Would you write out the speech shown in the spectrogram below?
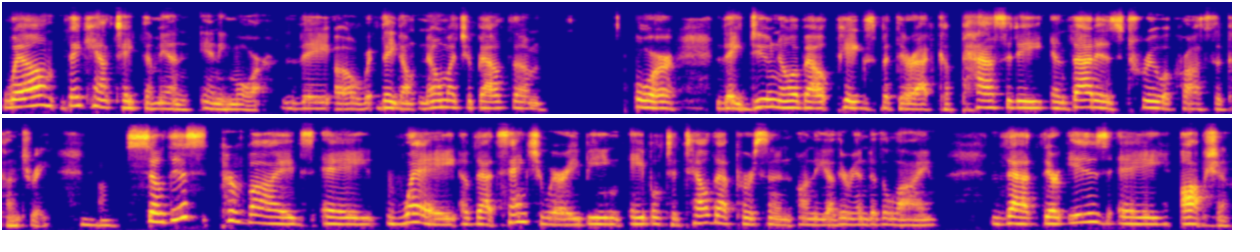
Well, they can't take them in anymore. They uh, they don't know much about them, or they do know about pigs, but they're at capacity, and that is true across the country. Mm-hmm. So this provides a way of that sanctuary being able to tell that person on the other end of the line that there is a option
